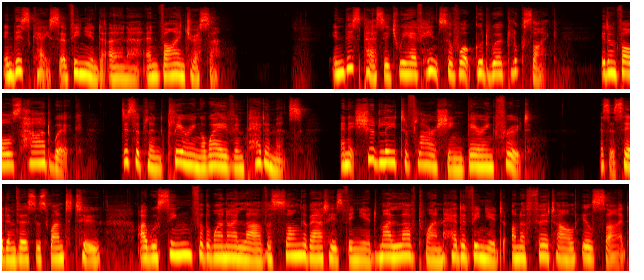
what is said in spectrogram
in this case, a vineyard owner and vine dresser. In this passage, we have hints of what good work looks like. It involves hard work, disciplined clearing away of impediments, and it should lead to flourishing, bearing fruit. As it said in verses 1 to 2, I will sing for the one I love a song about his vineyard. My loved one had a vineyard on a fertile hillside.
